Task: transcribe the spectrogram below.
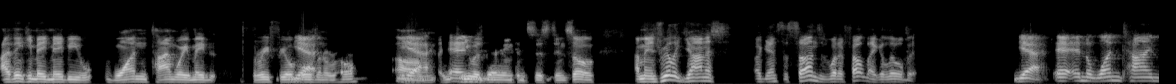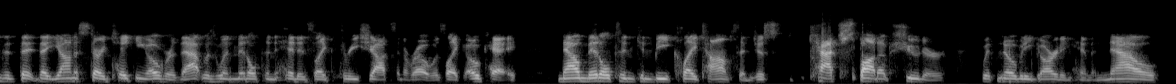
I think he made maybe one time where he made three field Yeah. goals in a row. Um, Yeah, he, he was very inconsistent. So, I mean, it's really Giannis against the Suns is what it felt like a little bit. Yeah, and the one time that, that that Giannis started taking over, that was when Middleton hit his like three shots in a row. It was like, okay, now Middleton can be Klay Thompson, just catch spot up shooter with nobody guarding him, and now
